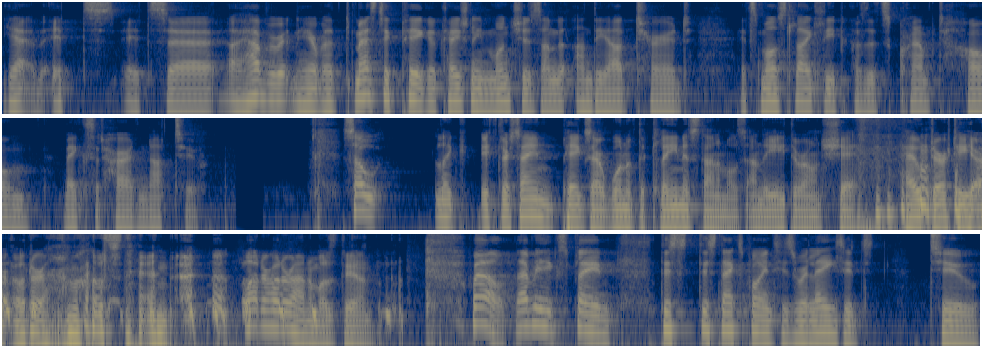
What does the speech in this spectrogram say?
yeah, it's it's. Uh, I have it written here. But a domestic pig occasionally munches on the, on the odd turd. It's most likely because its cramped home makes it hard not to. So, like, if they're saying pigs are one of the cleanest animals and they eat their own shit, how dirty are other animals then? What are other animals doing? Well, let me explain. This this next point is related to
